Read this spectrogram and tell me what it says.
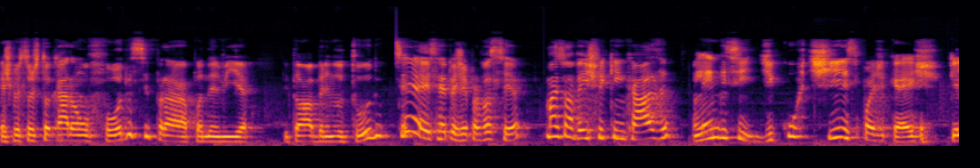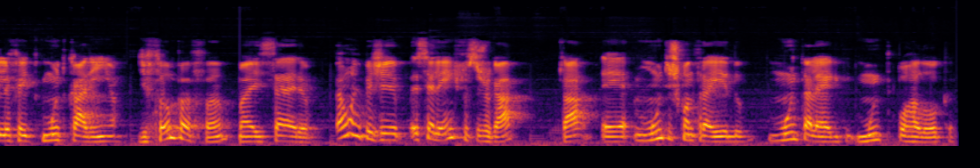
que as pessoas tocaram o foda-se pra pandemia e estão abrindo tudo. Se é esse RPG para você, mais uma vez fique em casa. Lembre-se de curtir esse podcast, que ele é feito com muito carinho, de fã para fã. Mas sério, é um RPG excelente para você jogar, tá? É muito descontraído, muito alegre, muito porra louca.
